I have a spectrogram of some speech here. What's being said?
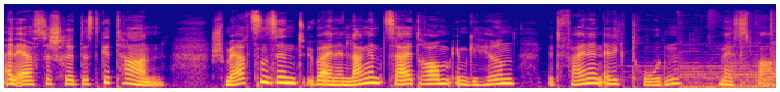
Ein erster Schritt ist getan. Schmerzen sind über einen langen Zeitraum im Gehirn mit feinen Elektroden messbar.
